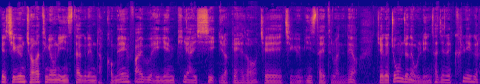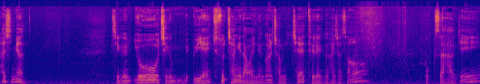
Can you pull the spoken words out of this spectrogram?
그래서 지금 저 같은 경우는 인스타그램닷컴에 5ampic 이렇게 해서 제 지금 인스타에 들어왔는데요. 제가 조금 전에 올린 사진을 클릭을 하시면 지금 요 지금 위에 주소창에 나와 있는 걸 전체 드래그 하셔서 복사하기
